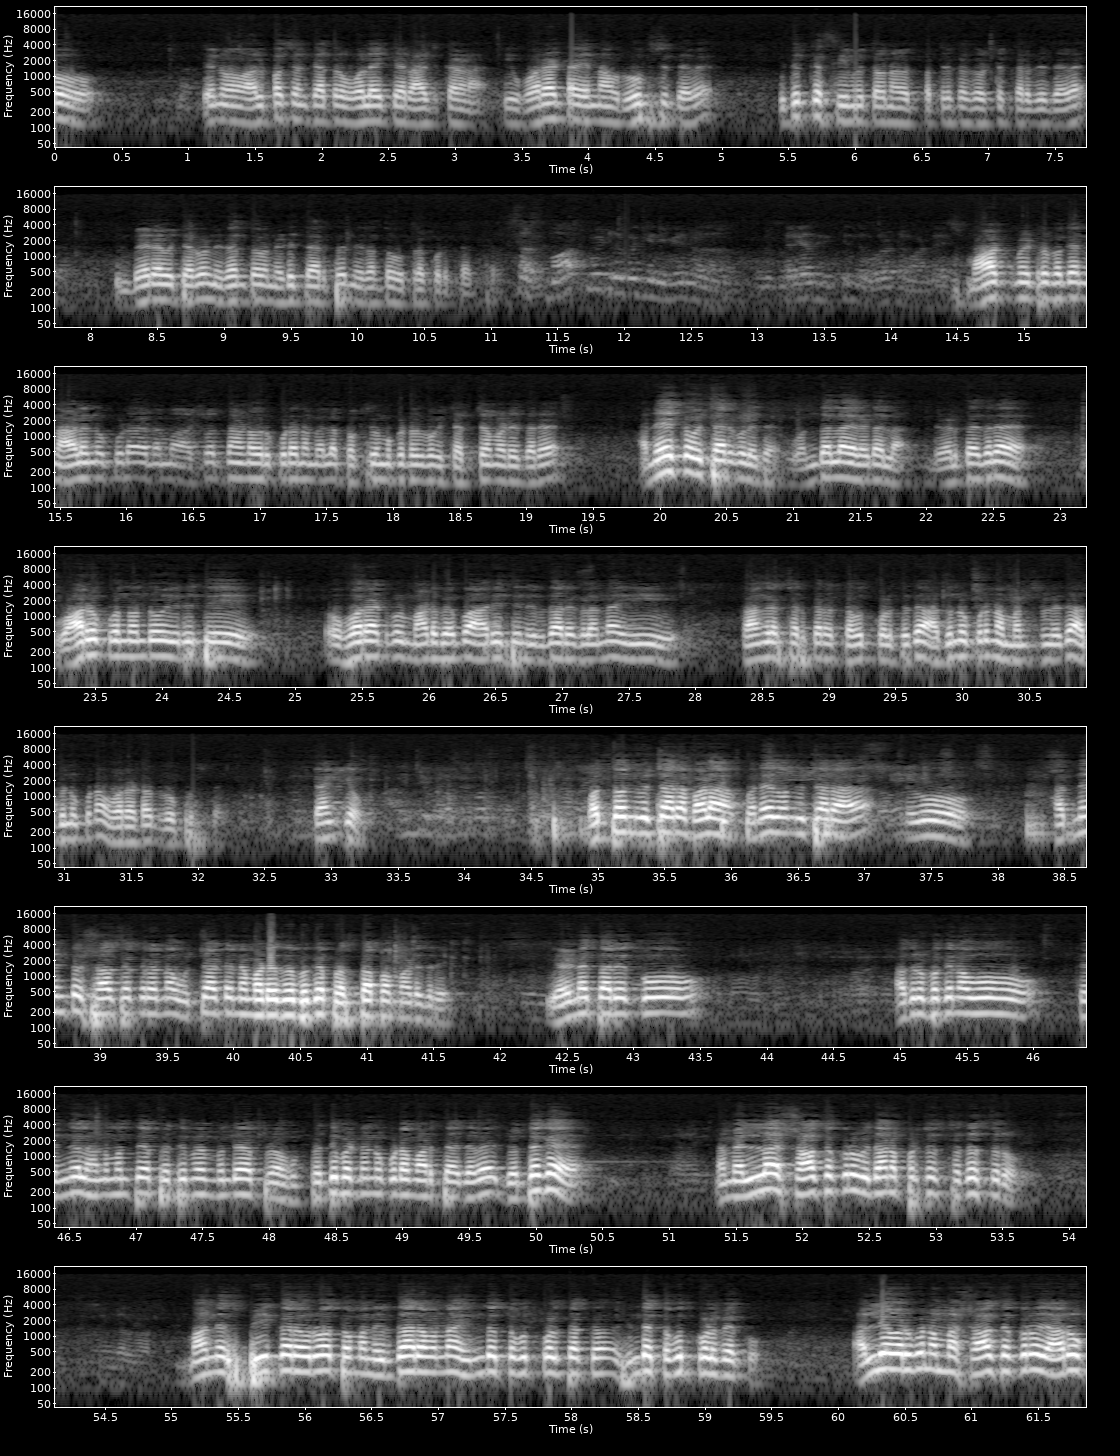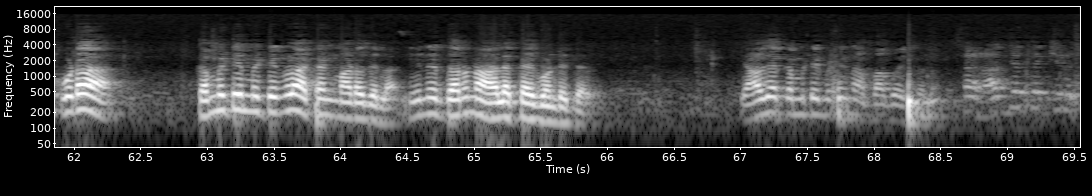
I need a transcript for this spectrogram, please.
ಏನು ಅಲ್ಪಸಂಖ್ಯಾತರ ಓಲೈಕೆ ರಾಜಕಾರಣ. ಈ ಹೋರಾಟ ಏನು ನಾವು ರೂಪಿಸಿದ್ದೇವೆ. ಇದಕ್ಕೆ ಸೀಮಿತವನ್ನು ನಾವು ಪತ್ರಿಕಾಗೋಷ್ಠಿ ಕರೆದಿದ್ದೇವೆ. ಬೇರೆ ವಿಚಾರಗಳು ನಿರಂತರ ನಡೀತಾ ಇರ್ತವೆ ನಿರಂತರ ಉತ್ತರ ಕೊಡ್ತಾ ಇರ್ತವೆ. ಸ್ಮಾರ್ಟ್ ಮೀಟರ್ ಬಗ್ಗೆ ನಾಳೆನೂ ಕೂಡ ನಮ್ಮ ಅಶ್ವಥ್ ನಾರಾಯಣ ಅವರು ಕೂಡ ನಮ್ಮೆಲ್ಲ ಪಕ್ಷದ ಮುಖಂಡರ ಬಗ್ಗೆ ಚರ್ಚೆ ಮಾಡಿದ್ದಾರೆ. ಅನೇಕ ವಿಚಾರಗಳಿದೆ. ಒಂದಲ್ಲ ಎರಡಲ್ಲ. ಹೇಳ್ತಾ ಇದ್ರೆ ವಾರಕ್ಕೊಂದೊಂದು ಈ ರೀತಿ ಹೋರಾಟಗಳು ಮಾಡಬೇಕು. ಆ ರೀತಿ ನಿರ್ಧಾರಗಳನ್ನು ಈ ಕಾಂಗ್ರೆಸ್ ಸರ್ಕಾರ ತೆಗೆದುಕೊಳ್ತದೆ, ಅದನ್ನು ಕೂಡ ನಮ್ಮ ಮನಸ್ಸಲ್ಲಿದೆ, ಅದನ್ನು ಕೂಡ ಹೋರಾಟ ರೂಪಿಸ್ತೇವೆ ಥ್ಯಾಂಕ್ ಯು ಮತ್ತೊಂದು ವಿಚಾರ, ಬಹಳ ಕೊನೆಯದೊಂದು ವಿಚಾರ. ನೀವು ಹದಿನೆಂಟು ಶಾಸಕರನ್ನ ಉಚ್ಚಾಟನೆ ಮಾಡೋದ್ರ ಬಗ್ಗೆ ಪ್ರಸ್ತಾಪ ಮಾಡಿದ್ರಿ. ಎರಡನೇ ತಾರೀಕು, ಅದ್ರ ಬಗ್ಗೆ ನಾವು ಕೆಂಗಲ್ ಹನುಮಂತ ಪ್ರತಿಮೆ ಮುಂದೆ ಪ್ರ- ಪ್ರತಿಭಟನೆ ಕೂಡ ಮಾಡ್ತಾ ಇದ್ದೇವೆ. ಜೊತೆಗೆ ನಮ್ಮೆಲ್ಲ ಶಾಸಕರು ವಿಧಾನ ಪರಿಷತ್ ಸದಸ್ಯರು ಮಾನ್ಯ ಸ್ಪೀಕರ್ ಅವರು ತಮ್ಮ ನಿರ್ಧಾರವನ್ನ ಹಿಂದೆ ತೆಗೆದುಕೊಳ್ತಕ್ಕ ಹಿಂದೆ ತೆಗೆದುಕೊಳ್ಬೇಕು. ಅಲ್ಲಿಯವರೆಗೂ ನಮ್ಮ ಶಾಸಕರು ಯಾರೂ ಕೂಡ ಕಮಿಟಿ ಮೀಟಿಂಗ್ಗಳು ಅಟೆಂಡ್ ಮಾಡೋದಿಲ್ಲ. ಈ ನಿರ್ಧಾರ ನಾವು ಆಗಲೇ ಕೈಗೊಂಡಿದ್ದೇವೆ. ಯಾವುದೇ ಕಮಿಟಿ ಮೀಟಿಂಗ್ ನಾವು ಭಾಗವಹಿಸಲ್ಲ. ಸರ್ ರಾಜ್ಯಾಧ್ಯಕ್ಷರ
